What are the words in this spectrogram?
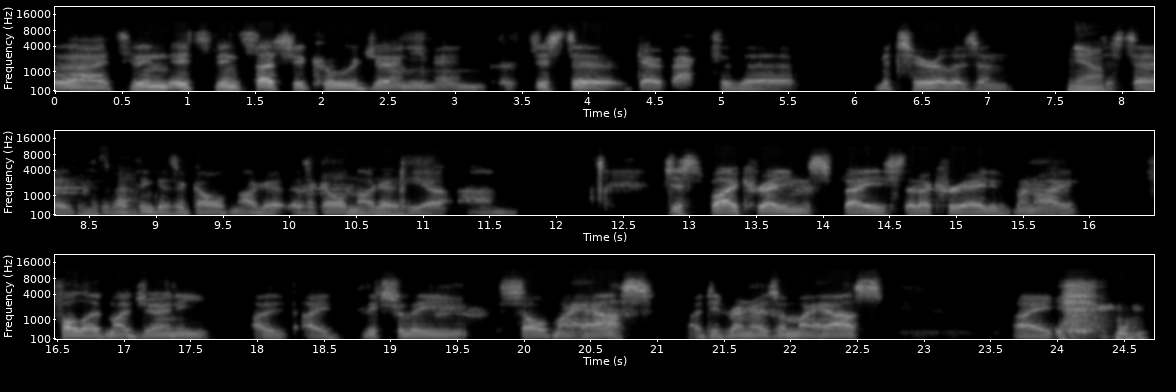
uh, it's been it's been such a cool journey man just to go back to the materialism Yeah. just to i think there's a gold nugget there's a gold nugget Mhm. here um just by creating the space that i created when i followed my journey i i literally sold my house i did renos on my house i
